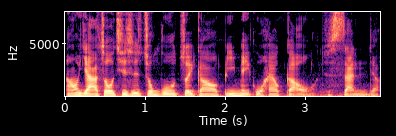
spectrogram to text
然后亚洲其实中国最高，比美国还要高，就三这样。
